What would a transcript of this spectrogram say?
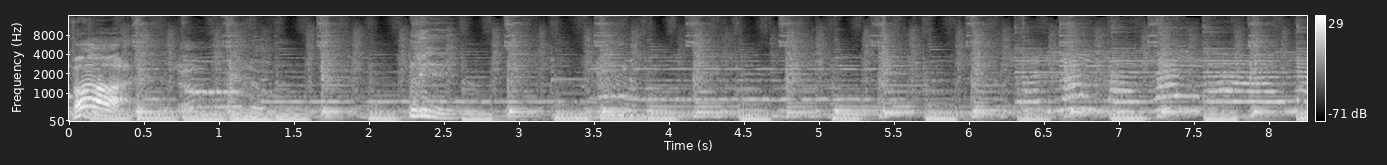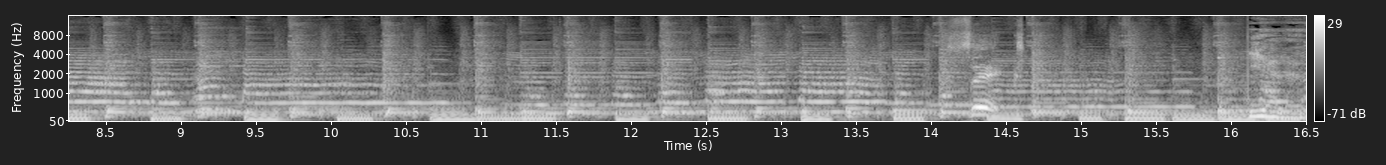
five, blue, six, yellow,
